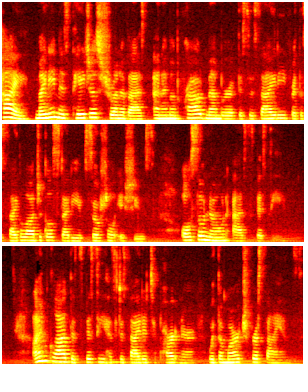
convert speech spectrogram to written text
Hi, my name is Tejas Srinivas, and I'm a proud member of the Society for the Psychological Study of Social Issues, also known as SPSSI. I'm glad that SPSSI has decided to partner with the March for Science.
